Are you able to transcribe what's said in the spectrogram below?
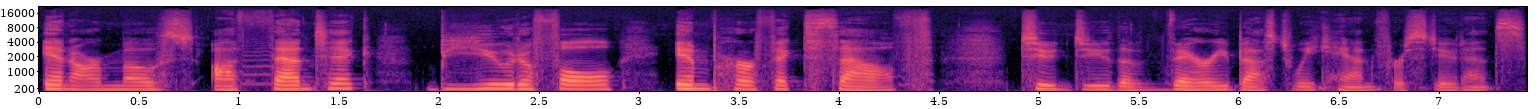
in our most authentic, beautiful, imperfect self to do the very best we can for students.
